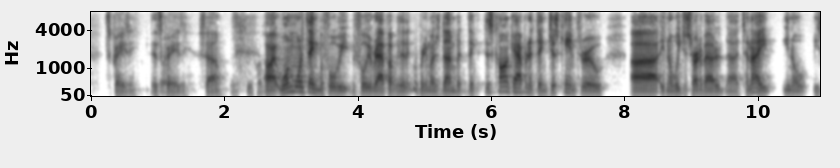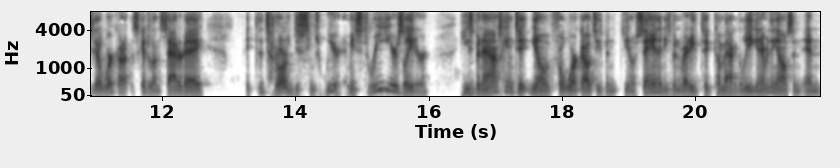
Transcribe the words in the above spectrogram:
It's crazy. It's Yeah. crazy. So it's too funny. all right, one more thing before we before we wrap up because I think we're pretty much done. But the, this Colin Kaepernick thing just came through. Uh, you know, we just heard about it uh, tonight. You know, he's got to work on scheduled on Saturday. It, the timing Sure. just seems weird. I mean, it's three years later. He's been asking to, you know, for workouts. He's been, you know, saying that he's been ready to come back in the league and everything else. And and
